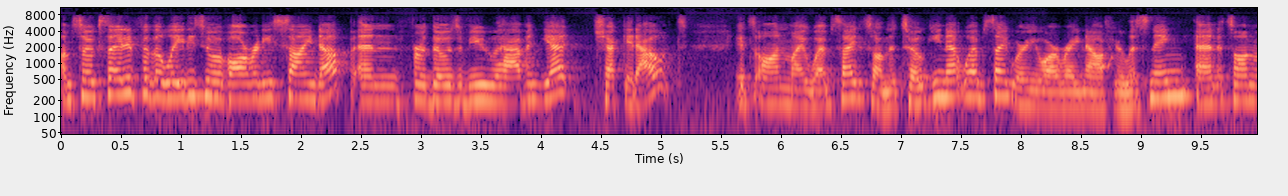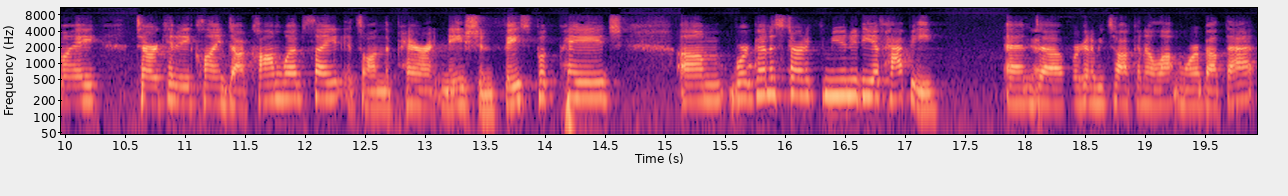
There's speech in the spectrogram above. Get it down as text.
I'm so excited for the ladies who have already signed up, and for those of you who haven't yet, check it out. It's on my website. It's on the TogiNet website where you are right now if you're listening, and it's on my TaraKennedyKlein.com website. It's on the Parent Nation Facebook page. Um, we're going to start a community of happy, and Yeah. uh, we're going to be talking a lot more about that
